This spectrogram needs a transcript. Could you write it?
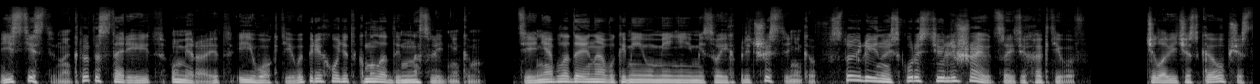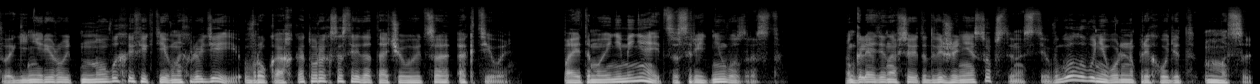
Естественно, кто-то стареет, умирает, и его активы переходят к молодым наследникам. Те, не обладая навыками и умениями своих предшественников, с той или иной скоростью лишаются этих активов. Человеческое общество генерирует новых эффективных людей, в руках которых сосредотачиваются активы. Поэтому и не меняется средний возраст. Глядя на все это движение собственности, в голову невольно приходит мысль.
